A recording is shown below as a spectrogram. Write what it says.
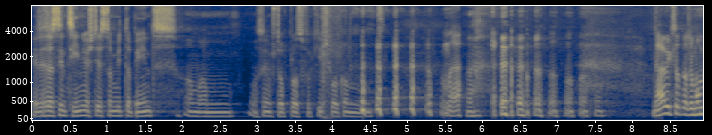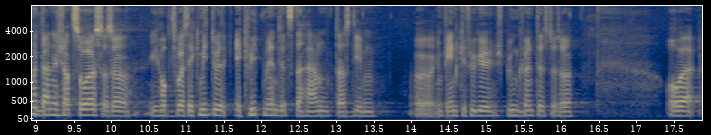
Ja, das heißt, in zehn Jahren stehst du mit der Band am, am also im Stadtplatz vor Kirchschlag und, und Nein. Nein, wie gesagt, also momentan schaut es so aus, also ich habe zwar das Equip- Equipment jetzt daheim, dass du eben äh, im Bandgefüge spielen könntest, also, aber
